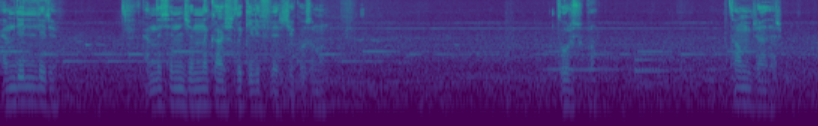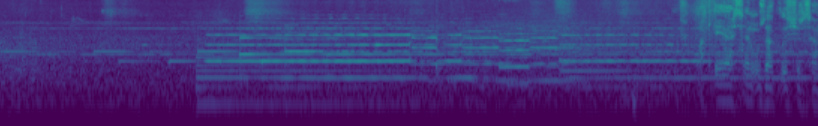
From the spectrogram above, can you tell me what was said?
Hem delilleri hem de senin canına karşılık Elif verecek o zaman. Doğrusu bu. Tamam birader. Bak eğer sen uzaklaşırsan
